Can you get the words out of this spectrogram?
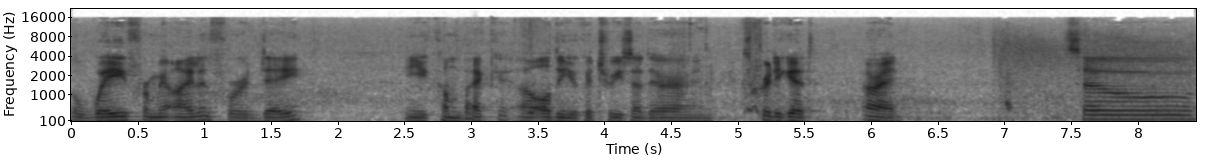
away from your island for a day... And you come back, uh, all the yucca trees are there, and it's pretty good. Alright. So,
